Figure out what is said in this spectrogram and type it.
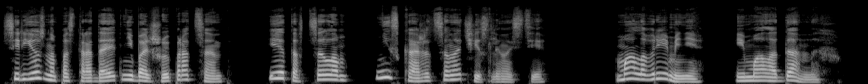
серьезно пострадает небольшой процент, и это в целом не скажется на численности. Мало времени и мало данных.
